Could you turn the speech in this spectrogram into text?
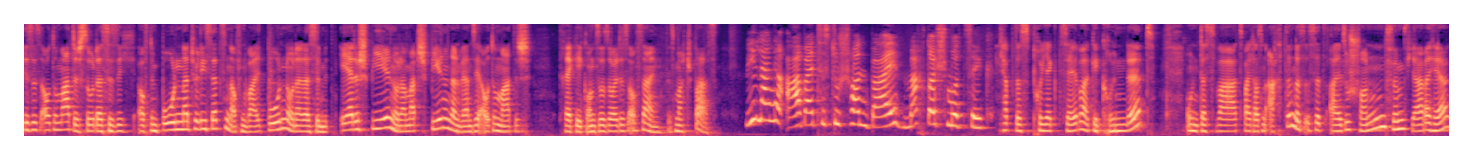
ist es automatisch so, dass sie sich auf den Boden natürlich setzen, auf den Waldboden oder dass sie mit Erde spielen oder Matsch spielen und dann werden sie automatisch dreckig. Und so sollte es auch sein. Das macht Spaß. Wie lange arbeitest du schon bei Macht euch schmutzig? Ich habe das Projekt selber gegründet und das war 2018. Das ist jetzt also schon fünf Jahre her.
